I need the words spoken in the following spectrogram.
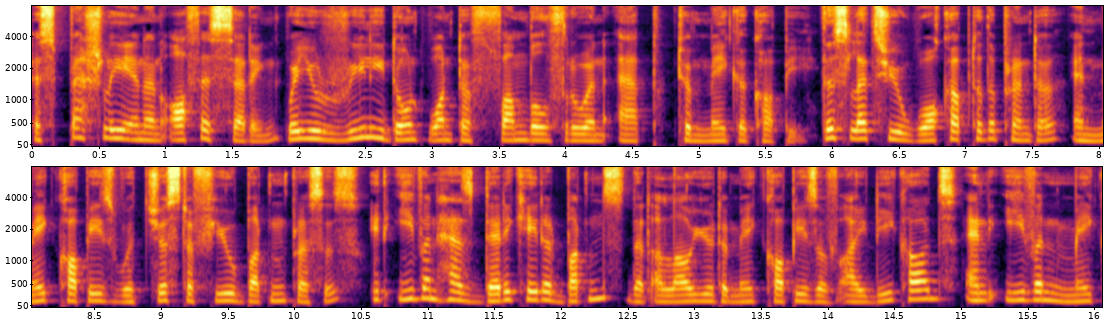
especially in an office setting where you really don't want to fumble through an app to make a copy. This lets you walk up to the printer and make copies with just a few button presses. It even has dedicated buttons that allow you to make copies of ID cards and even make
